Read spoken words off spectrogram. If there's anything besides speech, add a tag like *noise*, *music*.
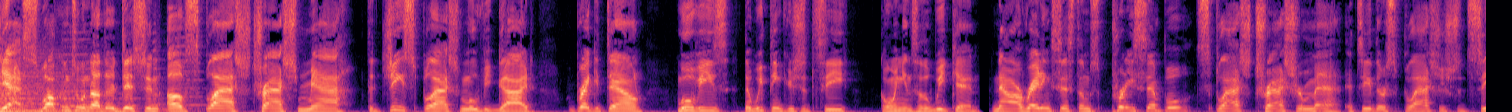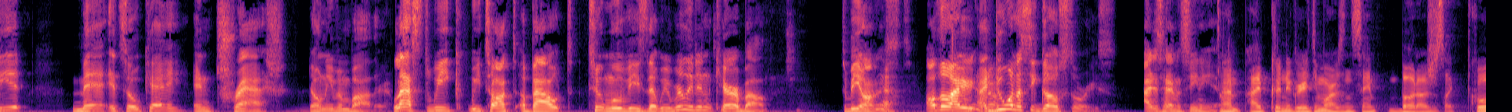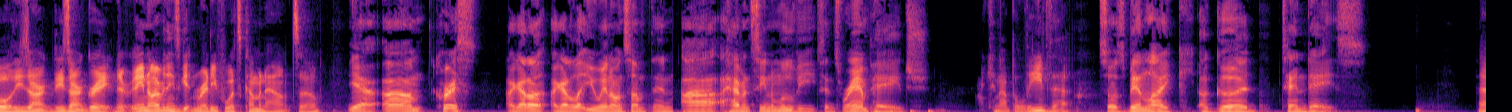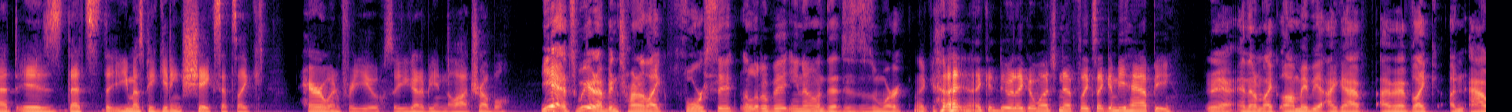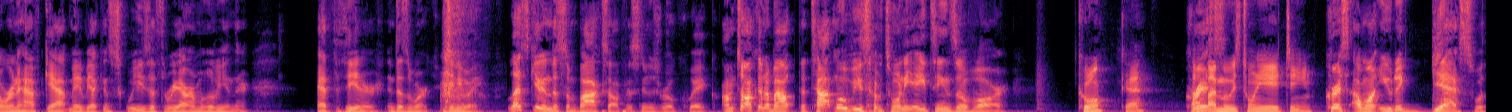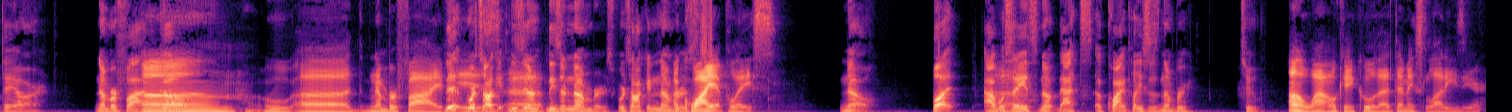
Yes, welcome to another edition of Splash Trash Meh, the G Splash movie guide. We break it down, movies that we think you should see going into the weekend. Now, our rating system's pretty simple Splash, Trash, or Meh. It's either Splash, you should see it, Meh, it's okay, and Trash, don't even bother. Last week, we talked about two movies that we really didn't care about, to be honest. Although I, I no. do want to see Ghost Stories. I just haven't seen it yet. I, I couldn't agree with you more. I was in the same boat. I was just like, cool. These aren't these aren't great. They're, you know, everything's getting ready for what's coming out. So Yeah, um, Chris, I gotta I gotta let you in on something. Uh, I haven't seen a movie since Rampage, I cannot believe that. so it's been like a good ten days. That is that's that you must be getting shakes. That's like heroin for you. So you got to be in a lot of trouble. Yeah, it's weird. I've been trying to like force it a little bit, you know, and that just doesn't work. Like *laughs* I, I can do it. I can watch Netflix. I can be happy. Yeah, and then I'm like, oh, maybe I got I have like an hour and a half gap. Maybe I can squeeze a three hour movie in there at the theater. It doesn't work. Anyway, *laughs* let's get into some box office news real quick. I'm talking about the top movies of 2018 so far. Cool. Okay. Chris, Top five movies 2018. Chris, I want you to guess what they are. Number five, go. Um. Ooh. Uh. Number five. This, we're is, talking. These uh, are these are numbers. We're talking numbers. a quiet place. No, but I will say Uh, it's no. That's a quiet place is number two. Oh wow. Okay. Cool. That that makes it a lot easier.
